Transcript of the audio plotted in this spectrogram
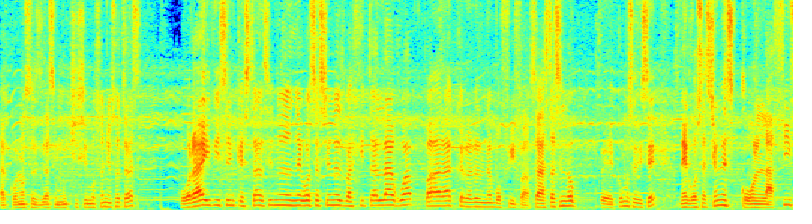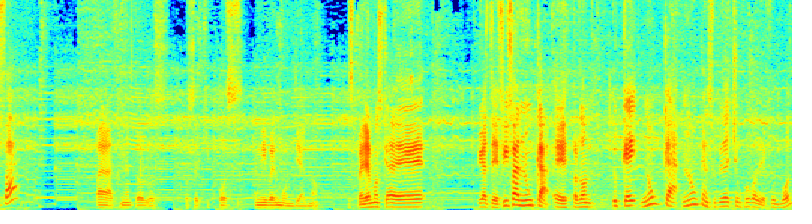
La conoces de hace muchísimos años atrás. Por ahí dicen que está haciendo unas negociaciones bajita al agua para crear el nuevo FIFA. O sea, está haciendo, eh, ¿cómo se dice? Negociaciones con la FIFA para tener todos los, equipos a nivel mundial, ¿no? Esperemos que... fíjate, FIFA nunca, eh, perdón, 2K nunca, nunca en su vida ha hecho un juego de fútbol.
